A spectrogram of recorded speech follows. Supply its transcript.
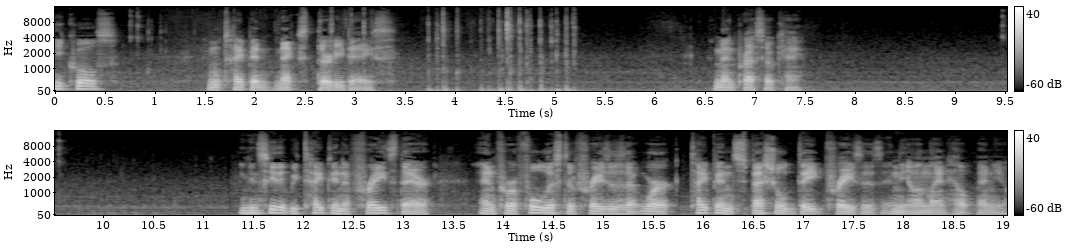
equals, and we'll type in next 30 days. And then press OK. You can see that we typed in a phrase there and for a full list of phrases that work, type in special date phrases in the online help menu,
